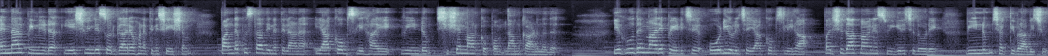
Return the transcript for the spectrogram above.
എന്നാൽ പിന്നീട് യേശുവിന്റെ സ്വർഗാരോഹണത്തിന് ശേഷം പന്തകുസ്ത ദിനത്തിലാണ് യാക്കോബ് സ്ലിഹായെ വീണ്ടും ശിഷ്യന്മാർക്കൊപ്പം നാം കാണുന്നത്. യഹൂദന്മാരെ പേടിച്ച് ഓടിയൊളിച്ച യാക്കോബ് സ്ലിഹ പരിശുദ്ധാത്മാവിനെ സ്വീകരിച്ചതോടെ വീണ്ടും ശക്തി പ്രാപിച്ചു.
